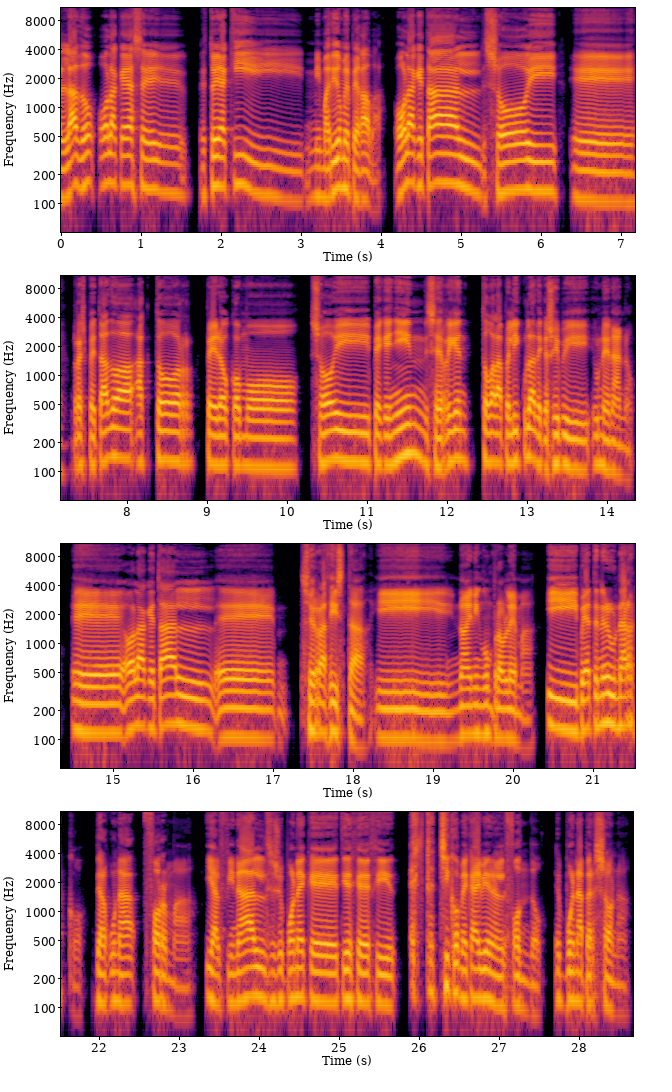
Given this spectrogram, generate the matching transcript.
al lado, hola, ¿qué hace? Estoy aquí y mi marido me pegaba. Hola, ¿qué tal? Soy eh, respetado actor, pero como soy pequeñín, se ríen toda la película de que soy un enano. Eh, hola, ¿qué tal? Eh, soy racista y no hay ningún problema. Y voy a tener un arco de alguna forma. Y al final se supone que tienes que decir, este chico me cae bien en el fondo, es buena persona.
